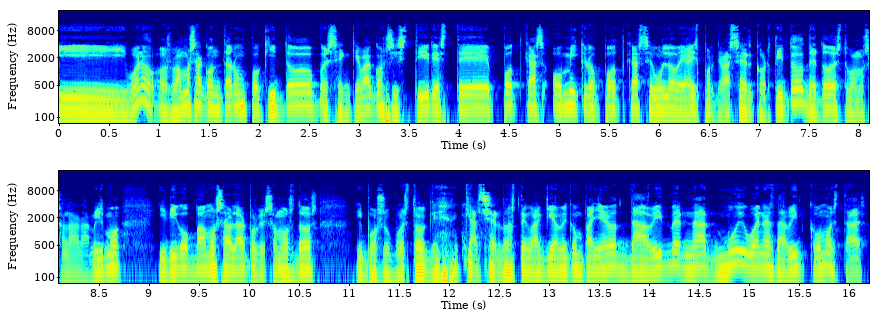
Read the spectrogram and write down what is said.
Y bueno, os vamos a contar un poquito pues en qué va a consistir este podcast o micro podcast según lo veáis porque va a ser cortito, de todo esto vamos a hablar ahora mismo y digo vamos a hablar porque somos dos y por supuesto que, que al ser dos tengo aquí a mi compañero David Bernat. Muy buenas David, ¿cómo estás?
